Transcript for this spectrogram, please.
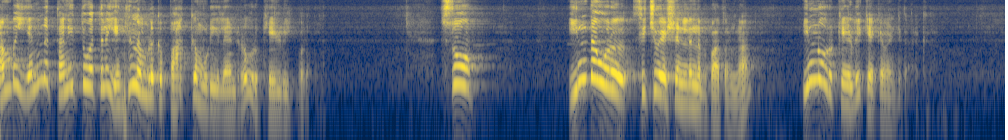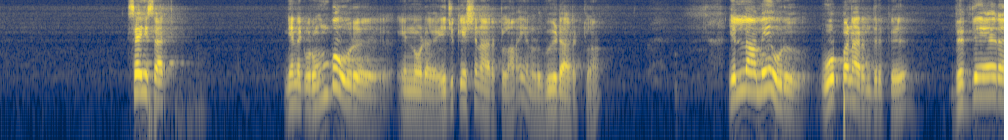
நம்ம என்ன தனித்துவத்தில் என்ன நம்மளுக்கு பார்க்க முடியலன்ற ஒரு கேள்வி வரும். ஸோ இந்த ஒரு சுச்சுவேஷனில் நம்ம பார்த்தோம்னா இன்னொரு கேள்வி கேட்க வேண்டியதாக இருக்கு. சரி சார் எனக்கு ரொம்ப ஒரு என்னோட எஜுகேஷனாக இருக்கலாம் என்னோட வீடாக இருக்கலாம். எல்லாமே ஒரு ஓப்பனாக இருந்திருக்கு. வெவ்வேறு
